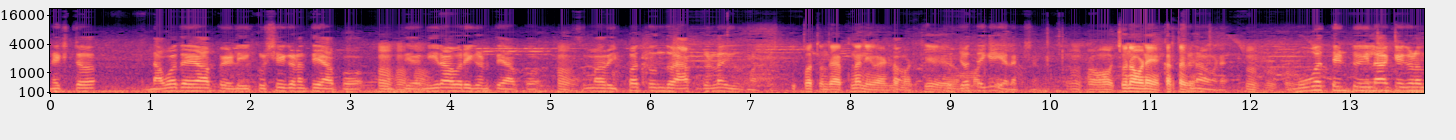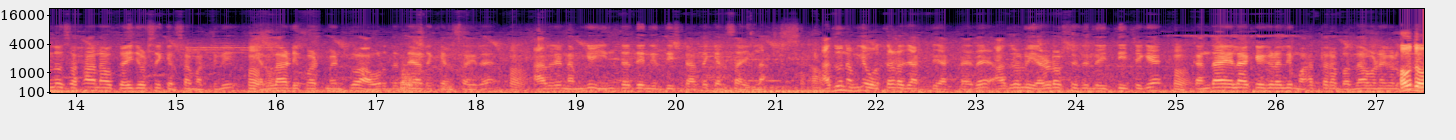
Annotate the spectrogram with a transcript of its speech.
ನೆಕ್ಸ್ಟ್ ನವೋದಯ ಆಪ್ ಹೇಳಿ ಕೃಷಿ ಗಣತಿ ಆಪ್. ನೀರಾವರಿ ಗಣತಿ ಆಪ್ ಸುಮಾರು ಇಪ್ಪತ್ತೊಂದು ಆಪ್ಗಳನ್ನ ಯೂಸ್ ಮಾಡ್ತೀವಿ. ಇಪ್ಪತ್ತೊಂದು ಆ್ಯಪ್ನ ನೀವು ಹ್ಯಾಂಡಲ್ ಮಾಡ್ತೀವಿ ಜೊತೆಗೆ ಎಲೆಕ್ಷನ್ ಚುನಾವಣೆ ಕರ್ತವ್ಯ. ಚುನಾವಣೆ. ಮೂವತ್ತೆಂಟು ಇಲಾಖೆಗಳಲ್ಲೂ ಸಹ ನಾವು ಕೈ ಜೋಡಿಸಿ ಕೆಲಸ ಮಾಡ್ತೀವಿ. ಎಲ್ಲಾ ಡಿಪಾರ್ಟ್ಮೆಂಟ್ಗೂ ಅವ್ರದ್ದೇ ಆದ ಕೆಲಸ ಇದೆ. ಆದ್ರೆ ನಮ್ಗೆ ಇಂಥದ್ದೇ ನಿರ್ದಿಷ್ಟ ಆದ ಕೆಲಸ ಇಲ್ಲ. ಅದು ನಮಗೆ ಒತ್ತಡ ಜಾಸ್ತಿ ಆಗ್ತಾ ಇದೆ. ಅದರಲ್ಲೂ ಎರಡು ವರ್ಷದಿಂದ ಇತ್ತೀಚೆಗೆ ಕಂದಾಯ ಇಲಾಖೆಗಳಲ್ಲಿ ಮಹತ್ತರ ಬದಲಾವಣೆಗಳು ಹೌದು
